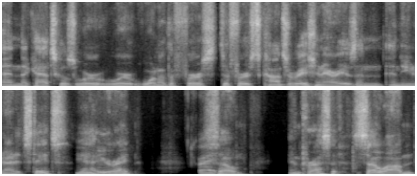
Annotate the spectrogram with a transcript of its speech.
And the Catskills were were one of the first the first conservation areas in in the United States. Yeah, you're right. right. So impressive. So um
